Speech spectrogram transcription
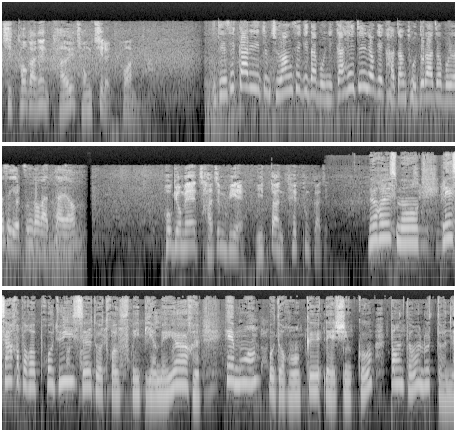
짙어가는 가을 정취를 토합니다. 이게 색깔이 좀 주황색이다 보니까 해질녘에 가장 도드라져 보여서 예쁜 것 같아요. Heureusement, les arbres produisent d'autres fruits bien meilleurs et moins odorants que les ginkgos pendant l'automne.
